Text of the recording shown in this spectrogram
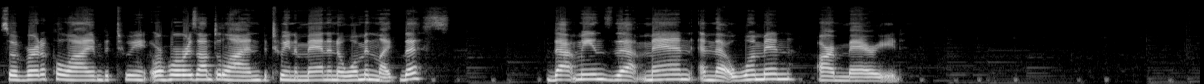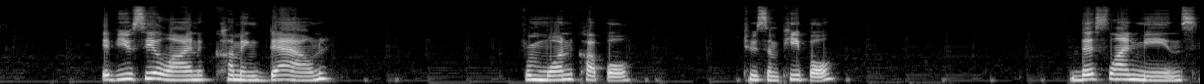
So a vertical line between or horizontal line between a man and a woman like this, that means that man and that woman are married. If you see a line coming down from one couple to some people, this line means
